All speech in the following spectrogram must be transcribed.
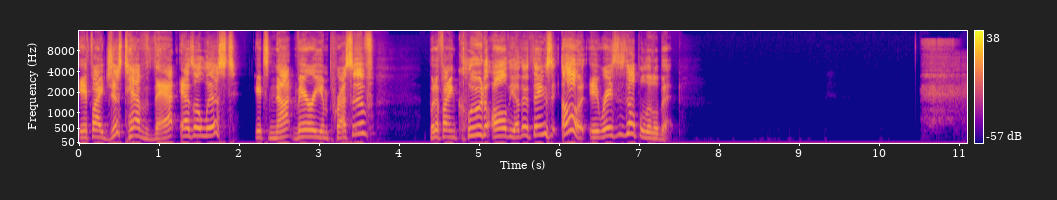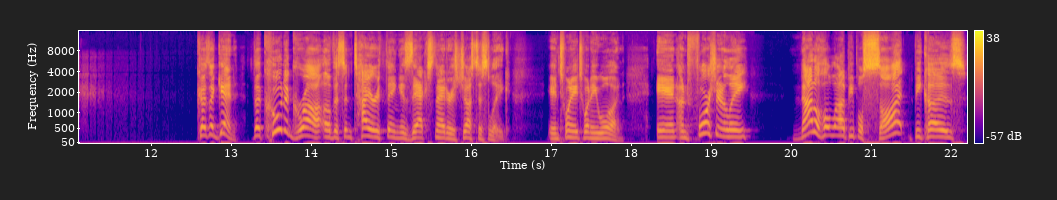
if I just have that as a list, it's not very impressive. But if I include all the other things, oh, it raises it up a little bit. Because again, the coup de grace of this entire thing is Zack Snyder's Justice League in 2021. And unfortunately, not a whole lot of people saw it because,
